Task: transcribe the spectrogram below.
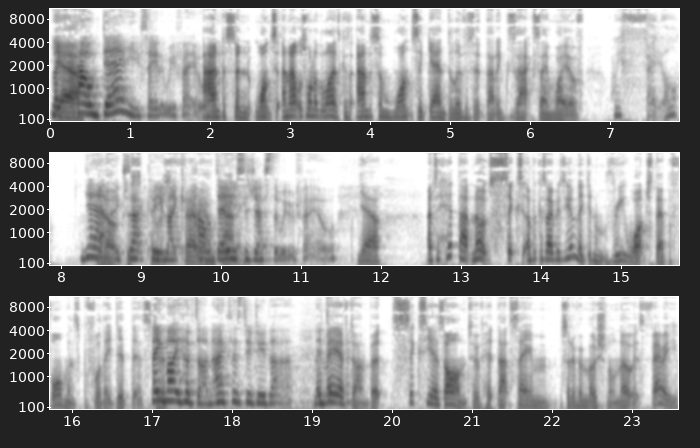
Like, Yeah. how dare you say that we fail? Anderson once, and that was one of the lines because Anderson once again delivers it that exact same way of "we fail." Yeah, you know, exactly. was like, how dare uncanny. you suggest that we would fail? Yeah, and to hit that note six uh, because I presume they didn't rewatch their performance before they did this. They to- might have done. Actors do do that. They may have done, but six years on to have hit that same sort of emotional note is very,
